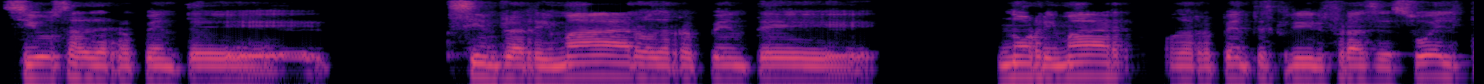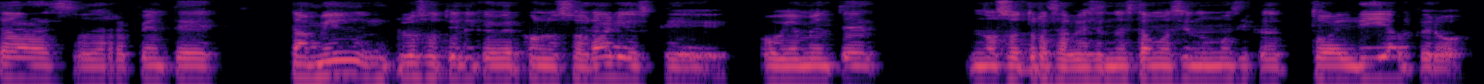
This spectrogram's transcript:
si usas de repente siempre rimar o de repente no rimar o de repente escribir frases sueltas o de repente también incluso tiene que ver con los horarios que obviamente nosotros a veces no estamos haciendo música todo el día, pero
